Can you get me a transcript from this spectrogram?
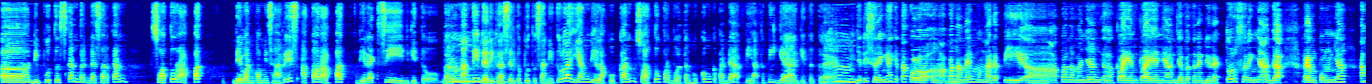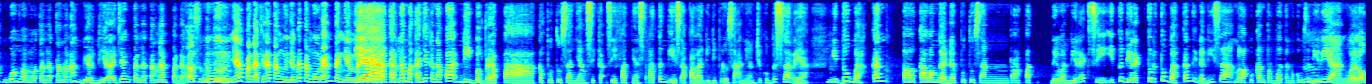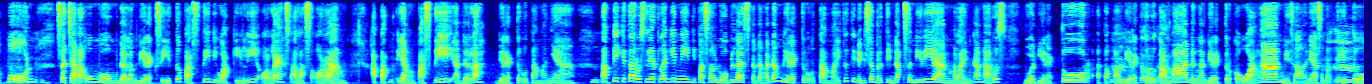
uh, diputuskan berdasarkan suatu rapat dewan komisaris atau rapat direksi begitu. Baru Hmm. nanti dari hasil keputusan itulah yang dilakukan suatu perbuatan hukum kepada pihak ketiga gitu Glenn. Mm-mm, jadi seringnya kita kalau eh, apa namanya menghadapi eh, apa namanya klien-klien yang jabatannya direktur seringnya agak rempongnya ah gua nggak mau tanda tangan ah biar dia aja yang tanda tangan. Padahal sebetulnya pada akhirnya tanggung jawabnya tanggung renteng ya mbak Iya, ya. karena makanya kenapa di beberapa keputusan yang sifatnya strategis, apalagi di perusahaan yang cukup besar ya, Mm-mm. itu bahkan eh, kalau nggak ada putusan rapat dewan direksi, itu direktur itu bahkan tidak bisa melakukan perbuatan hukum Hmm. sendirian, walaupun Mm-mm. secara umum dalam direksi itu pasti diwakili oleh salah seorang. Apa Mm-mm. yang pasti adalah direktur utamanya. Mm-mm. Tapi kita harus lihat lagi nih di pasal 12, kadang-kadang direktur utama itu tidak bisa bertindak sendirian, melainkan harus dua direktur ataukah Mm-mm, direktur betul, utama dengan direktur keuangan misalnya seperti Mm-mm, itu.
